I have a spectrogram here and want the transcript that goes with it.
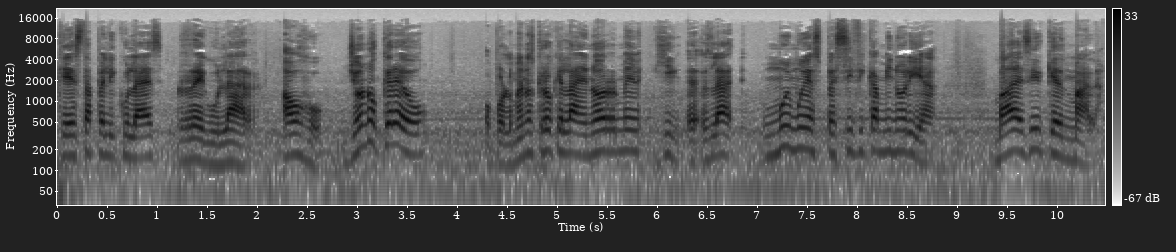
que esta película es regular. Ojo, yo no creo, o por lo menos creo que la enorme, es la muy muy específica minoría, va a decir que es mala.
